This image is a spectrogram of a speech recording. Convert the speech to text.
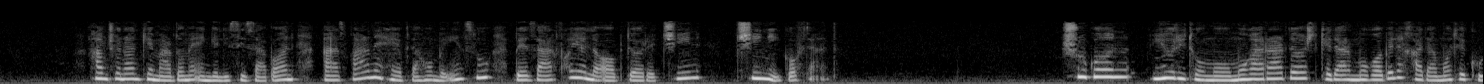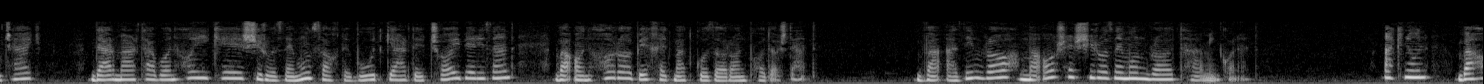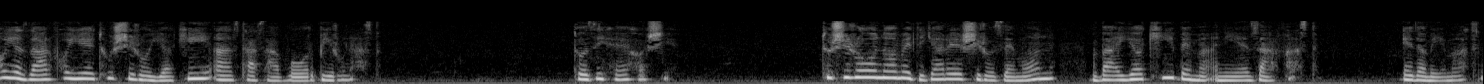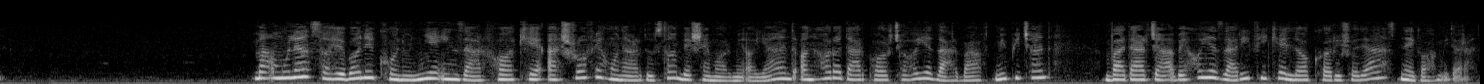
همچنان که مردم انگلیسی زبان از قرن هفدهم به این سو به ظرفهای لعابدار چین چینی گفتند. شوگون یوریتومو مقرر داشت که در مقابل خدمات کوچک در مرتبانهایی که شیروزمون ساخته بود گرد چای بریزند و آنها را به خدمتگزاران پاداش دهند و از این راه معاش شیروزمون را تأمین کنند اکنون بهای ظرفهای توشیرویاکی از تصور بیرون است. توضیح هاشیه توشیرو نام دیگر شیروزمون و یاکی به معنی ظرف است ادامه متن معمولا صاحبان کنونی این ظرفها که اشراف هنردوستان به شمار می آیند آنها را در پارچه های زربفت می پیچند و در جعبه های ظریفی که لاکاری شده است نگاه می دارند.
